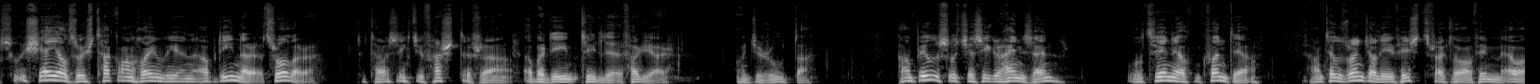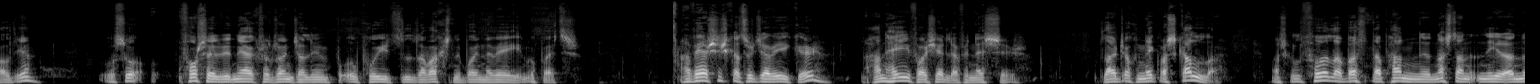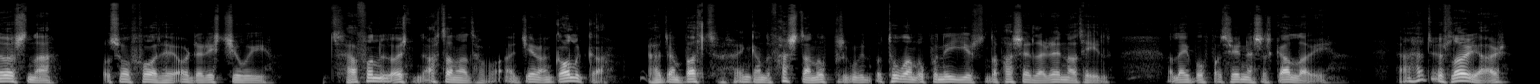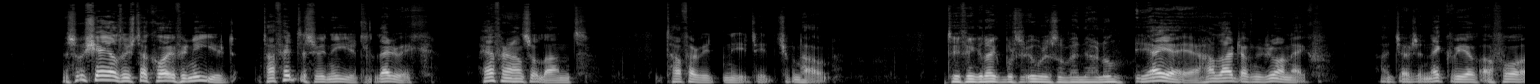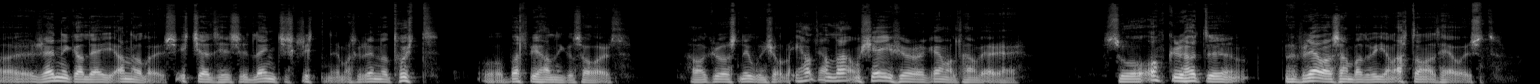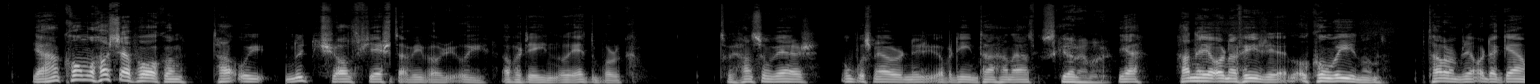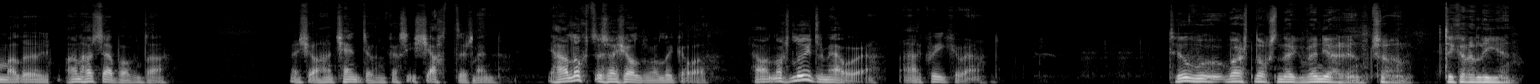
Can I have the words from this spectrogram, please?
Så i tjej altså, ikke takk man høy vi en aberdinare, trålare. Så ta oss vi faste fra Aberdeen til Farjar, og ikke rota. Han bor så ikke Sigurd Heinsen, og trener åkken kvann det. Han tog Røndjali først fra klokken fem av aldri, og så fortsatte vi ned fra Røndjali og på ut til det voksne bøyne veien oppe etter. Han var cirka trodde viker, han hei forskjellige finesser. Lærte dere nekva skalla. Man skulle føle bøtten av pannen nesten nere av nøsene, og så få det ordet riktig i. har funnet øyne at han hadde gjerne en golga, hadde en bølt hengende fastan opp, og tog han opp og nye, så det passet eller renna til, og leip opp og av sinnesa skalla vi. Han hadde jo slørjar. Men så skjer alt hvis det køy for nyer, ta fyttes vi nye til Lervik. Her får han så land, ta får vi nye til København. Du finner deg bort til Ure som venner noen? Ja, ja, ja. Han lærte dere grånegg. Han gjør det nekk vi å få renning av lei annerledes. Ikke at det er lenge skrittene. Man skal renne tutt og bøttbehandling og så var det. Han var grøs nu en kjolv. Jeg halte han la om tjej i fjøra gammalt han var her. Så onker høtte med breva samband vi han 18 at her Ja, han kom og hossa på kom ta ui nuttjolv fjesta vi var i Aberdeen og Edinburgh. Så han som var ombudsmæren i Aberdeen, ta han er... Skjæramar. Ja, han er ordna fyri og kom vi innom. Ta var han ble ordna gammal og han hossa på kom ta. Men så han kjente jo kanskje ikke atter, men jeg har luktet seg selv og lykke av. Han var nok lydel med å være, han kvikker være. Du var nok sånn jeg venjeren, sa han, tikkere lien.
